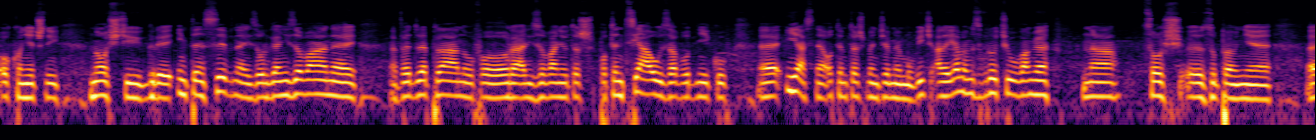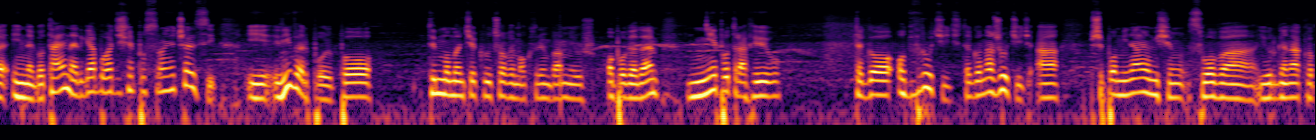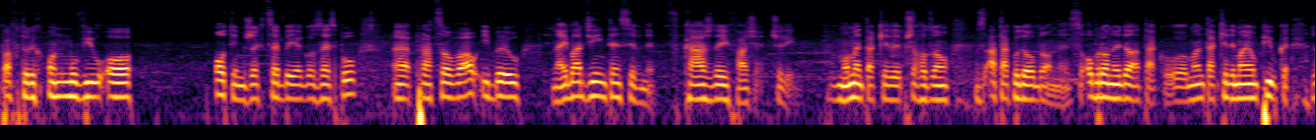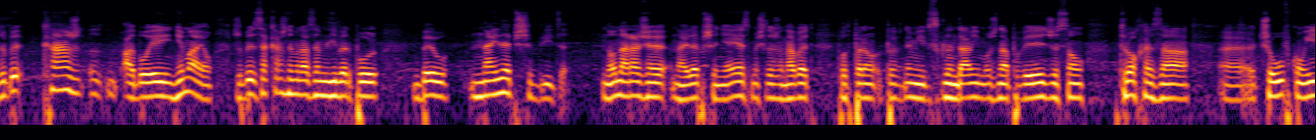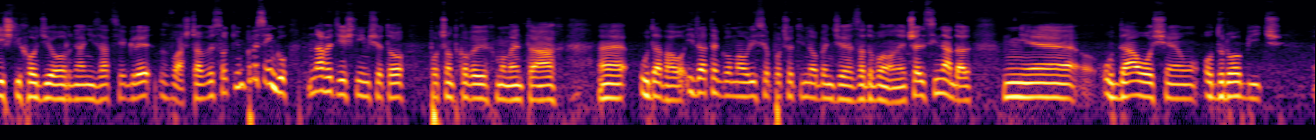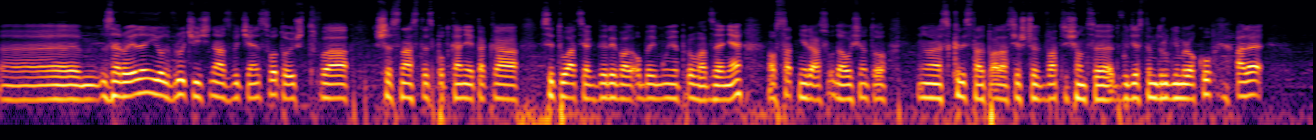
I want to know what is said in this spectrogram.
o konieczności gry intensywnej, zorganizowanej, wedle planów, o realizowaniu też potencjału zawodników e, i jasne, o tym też będziemy mówić, ale ja bym zwrócił uwagę na coś e, zupełnie e, innego. Ta energia była dzisiaj po stronie Chelsea i Liverpool po tym momencie kluczowym, o którym Wam już opowiadałem, nie potrafił tego odwrócić, tego narzucić, a przypominają mi się słowa Jurgena Kloppa, w których on mówił o, o tym, że chce, by jego zespół e, pracował i był najbardziej intensywny w każdej fazie, czyli w momentach, kiedy przechodzą z ataku do obrony, z obrony do ataku, w momentach, kiedy mają piłkę, żeby każdy, albo jej nie mają, żeby za każdym razem Liverpool był najlepszy w lidze no na razie najlepszy nie jest. Myślę, że nawet pod pewnymi względami można powiedzieć, że są trochę za e, czołówką, jeśli chodzi o organizację gry, zwłaszcza w wysokim pressingu, nawet jeśli im się to w początkowych momentach e, udawało. I dlatego Mauricio Pochettino będzie zadowolony. Chelsea nadal nie udało się odrobić 0-1 i odwrócić na zwycięstwo. To już trwa 16 spotkanie, taka sytuacja, gdy rywal obejmuje prowadzenie. Ostatni raz udało się to e, z Crystal Palace jeszcze w 2022 roku, ale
